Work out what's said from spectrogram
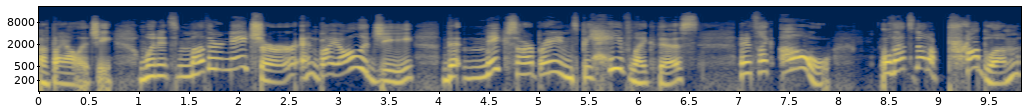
of biology. When it's Mother Nature and biology that makes our brains behave like this, then it's like, oh, well, that's not a problem.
